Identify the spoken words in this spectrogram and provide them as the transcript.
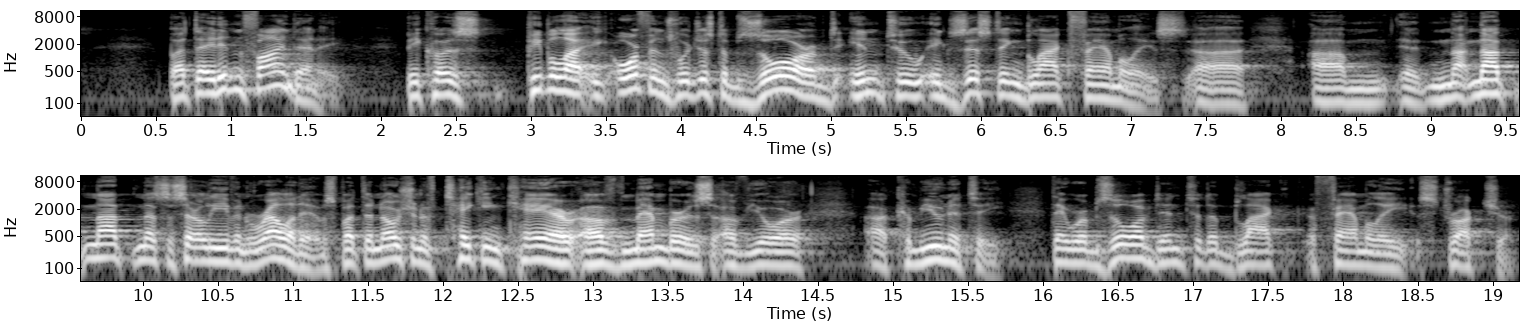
but they didn't find any because people like orphans were just absorbed into existing black families. Uh, um, not, not, not necessarily even relatives, but the notion of taking care of members of your, uh, community. They were absorbed into the black family structure.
